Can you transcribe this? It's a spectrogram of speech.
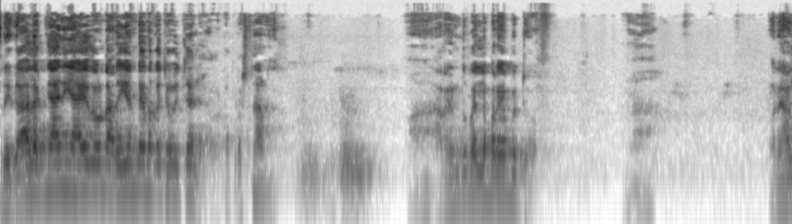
ത്രികാലജ്ഞാനി ആയതുകൊണ്ട് അറിയണ്ടേന്നൊക്കെ ചോദിച്ചാൽ അതൊക്കെ പ്രശ്നമാണ് ആ അറിയുന്നത് എല്ലാം പറയാൻ പറ്റുമോ ഒരാൾ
